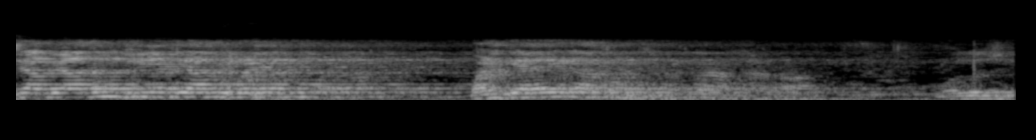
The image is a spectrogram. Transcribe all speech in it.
جناب آدم دنیا کے آگے بڑھے بڑھ کے آئے گا آپ بولو جی۔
